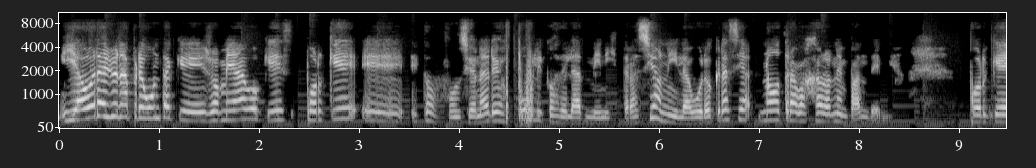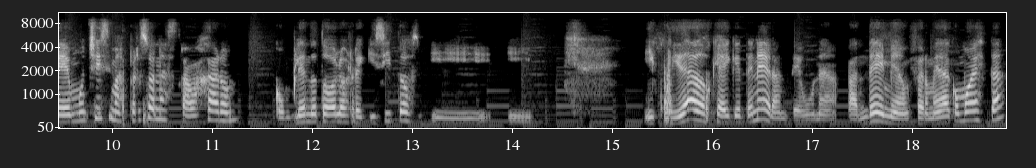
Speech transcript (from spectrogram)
Y ahora hay una pregunta que yo me hago que es ¿por qué eh, estos funcionarios públicos de la administración y la burocracia no trabajaron en pandemia? Porque muchísimas personas trabajaron cumpliendo todos los requisitos y, y cuidados que hay que tener ante una pandemia, enfermedad como esta,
